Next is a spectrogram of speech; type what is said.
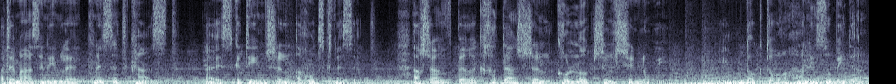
אתם מאזינים לכנסת קאסט, ההסכתים של ערוץ כנסת. עכשיו פרק חדש של קולות של שינוי, עם דוקטור הני זובידה.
